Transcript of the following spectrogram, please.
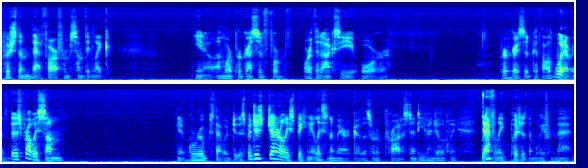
push them that far from something like, you know, a more progressive form of Orthodoxy or progressive Catholic, whatever. There's probably some you know groups that would do this, but just generally speaking, at least in America, the sort of Protestant evangelical thing definitely pushes them away from that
